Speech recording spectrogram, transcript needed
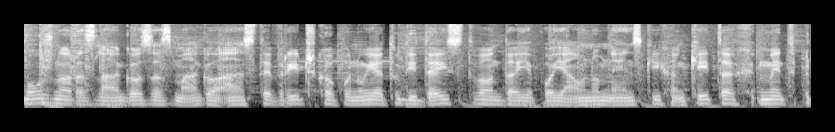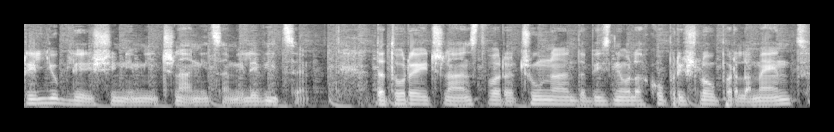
Možno razlago za zmago Aste Vrečko ponuja tudi dejstvo, da je po javnomnenjskih anketah med priljubljenejšimi članicami levice. Da torej članstvo računa, da bi z njo lahko prišlo v parlament,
